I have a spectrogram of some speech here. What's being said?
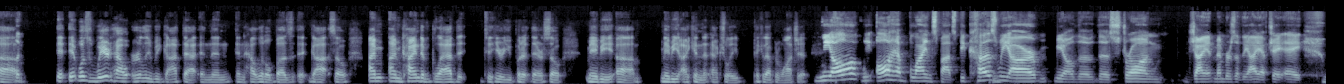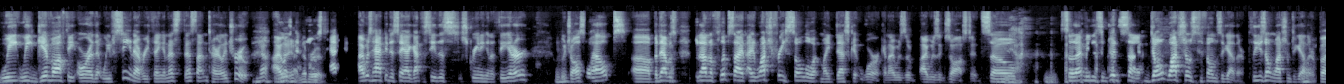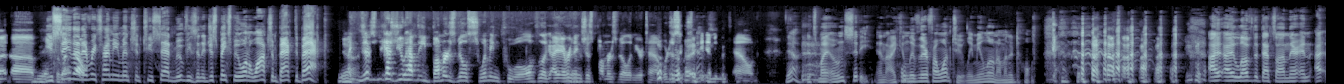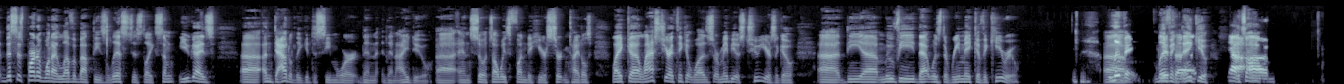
um Look- it, it was weird how early we got that and then and how little buzz it got. So I'm I'm kind of glad that to hear you put it there. So maybe um maybe I can actually pick it up and watch it. we all we all have blind spots because we are you know the the strong giant members of the IFJA hmm. we we give off the aura that we've seen everything and that's that's not entirely true. Yeah, I was, yeah, I was happy, I was happy to say I got to see this screening in a theater Mhm. which also helps. Uh, but that was, but on the flip side, I watched Free Solo at my desk at work, and I was I was exhausted. So yeah. so that means it's a good sign. Don't watch those two films together. Please don't watch them together. But uh, You say that every time you mention two sad movies, and it just makes me want to watch them back to back. Yeah. I- just because you have the Bummersville swimming pool, like I, everything's just Bummersville in your town. We're just Right. expanding the town. Yeah, it's my own city, and I can live there if I want to. Leave me alone. I'm an adult. I, I love that that's on there, and I, this is part of what I love about these lists. Is like some you guys uh, undoubtedly get to see more than than I do, uh, and so it's always fun to hear certain titles. Like uh, last year, I think it was, or maybe it was two years ago, uh, the uh, movie that was the remake of Ikiru. Uh, Living, living. with, uh, thank you. yeah. it's on- um,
